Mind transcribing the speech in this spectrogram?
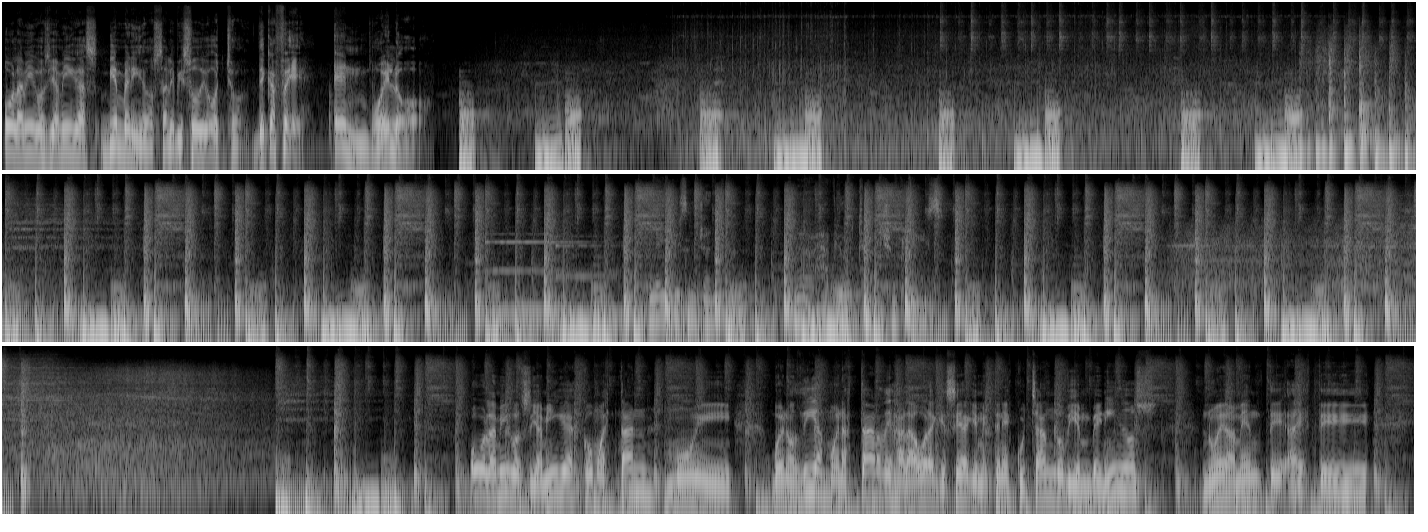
Hola amigos y amigas, bienvenidos al episodio 8 de Café en vuelo. Y amigas, ¿cómo están? Muy buenos días, buenas tardes a la hora que sea que me estén escuchando. Bienvenidos nuevamente a este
